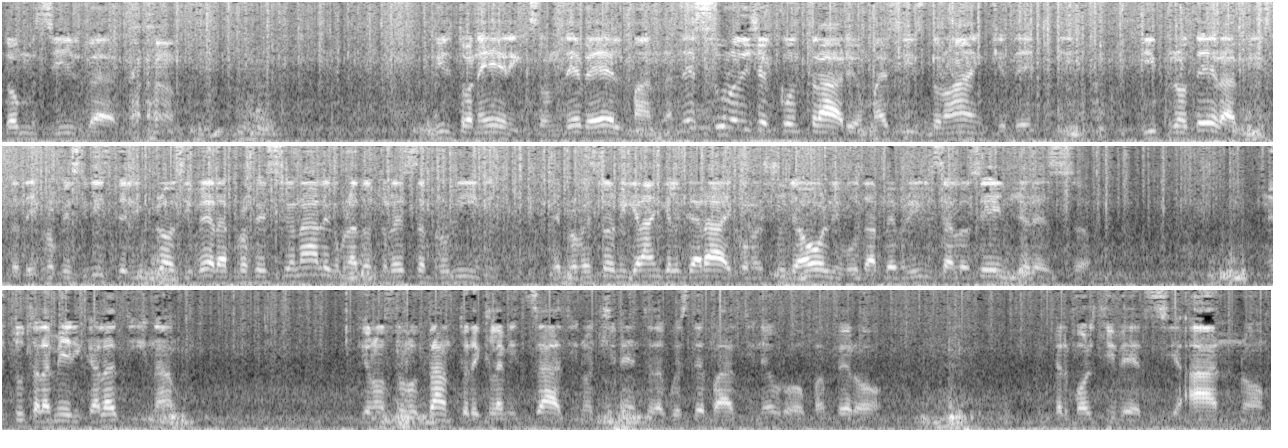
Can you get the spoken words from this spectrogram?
Tom Silver, Milton Erickson, Dave Hellman, nessuno dice il contrario, ma esistono anche degli ipnoterapist, dei professionisti dell'ipnosi vera e professionale come la dottoressa Brunini, del professor Michelangelo Garay, conosciuti a Hollywood, a Beverly Hills, a Los Angeles e tutta l'America Latina, che non sono tanto reclamizzati in Occidente da queste parti, in Europa, però per molti versi hanno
